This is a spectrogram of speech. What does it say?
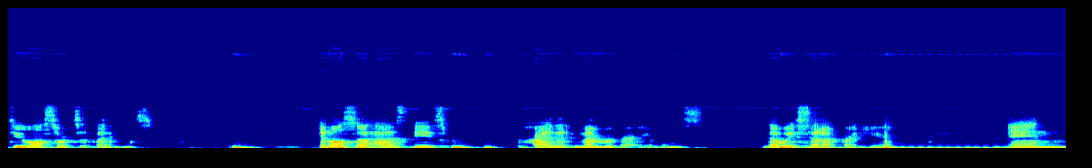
do all sorts of things. It also has these private member variables that we set up right here. In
